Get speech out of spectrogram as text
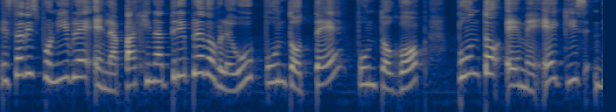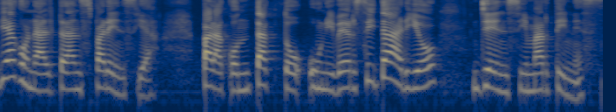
está disponible en la página www.t.gov.mx diagonal transparencia. Para contacto universitario, Jensi Martínez.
